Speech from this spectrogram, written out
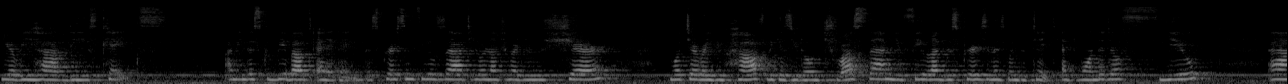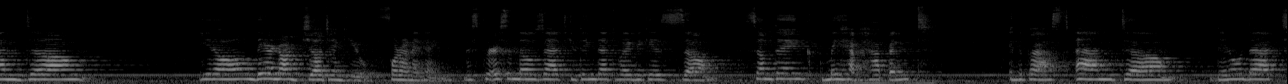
Here we have these cakes. I mean, this could be about anything. This person feels that you're not ready to share whatever you have because you don't trust them. You feel like this person is going to take advantage of you. And, um, you know, they're not judging you for anything. This person knows that you think that way because um, something may have happened in the past. And um, they know that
